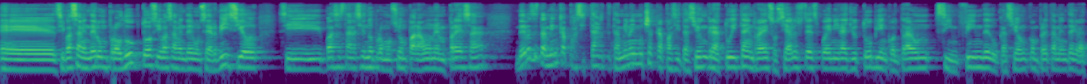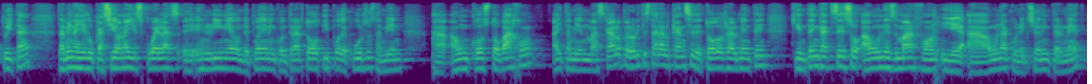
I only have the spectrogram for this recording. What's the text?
eh, si vas a vender un producto, si vas a vender un servicio, si vas a estar haciendo promoción para una empresa, debes de también capacitarte. También hay mucha capacitación gratuita en redes sociales. Ustedes pueden ir a YouTube y encontrar un sinfín de educación completamente gratuita. También hay educación, hay escuelas eh, en línea donde pueden encontrar todo tipo de cursos también a, a un costo bajo hay también más caro, pero ahorita está al alcance de todos realmente. Quien tenga acceso a un smartphone y a una conexión a internet,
